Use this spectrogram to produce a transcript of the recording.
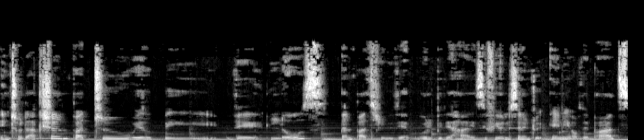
introduction, part two will be the lows, then part three will be the highs. If you're listening to any of the parts,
